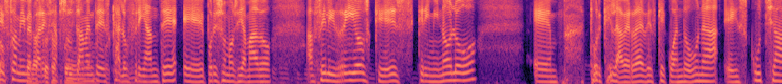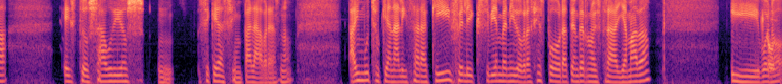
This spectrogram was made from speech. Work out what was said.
esto a mí me parece absolutamente escalofriante, eh, por eso hemos llamado a Félix Ríos, que es criminólogo, eh, porque la verdad es que cuando una escucha estos audios mm, se queda sin palabras, ¿no? Hay mucho que analizar aquí. Félix, bienvenido, gracias por atender nuestra llamada. Y bueno,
